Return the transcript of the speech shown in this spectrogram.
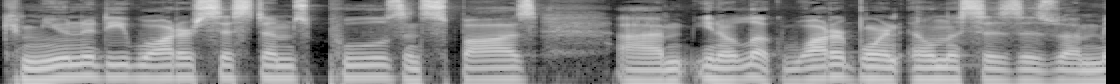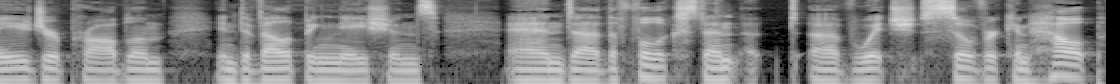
community water systems, pools, and spas. Um, you know, look, waterborne illnesses is a major problem in developing nations, and uh, the full extent of which silver can help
